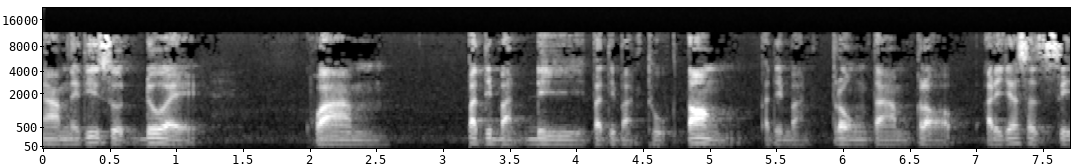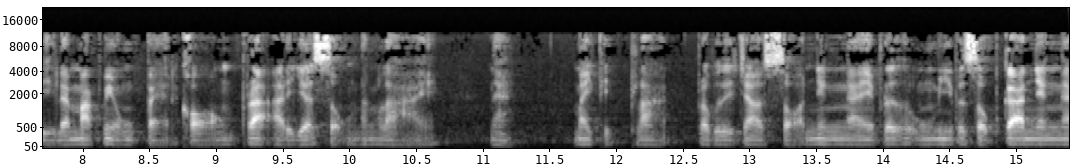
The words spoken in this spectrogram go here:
งามในที่สุดด้วยความปฏิบัติดี ปฏิบัติถูกต้องปฏิบัติตรงตามกรอบอริยสัจสี่และมรรคมีองค์แปดของพระอริยสงฆ์ทั้งหลายนะไม่ผิดพลาด พระพุทธเจ้าสอนยังไง พระองค์มีประสบการณ์ยังไง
